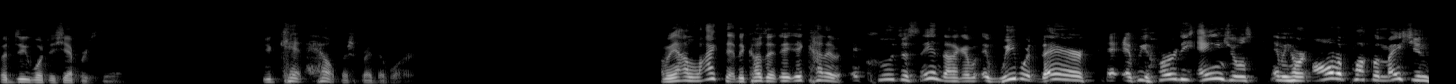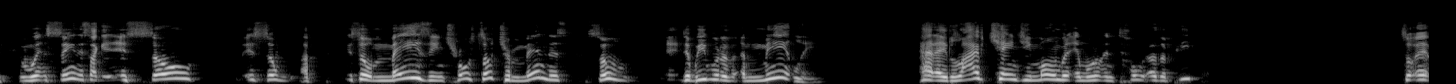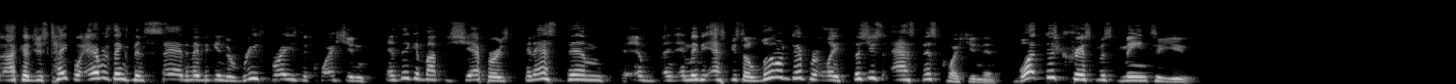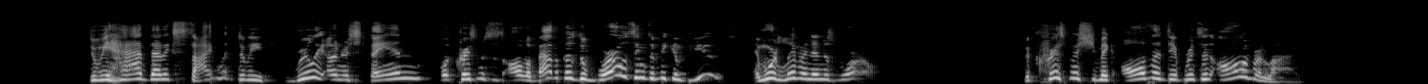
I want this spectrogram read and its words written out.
but do what the shepherds did. You can't help but spread the word. I mean, I like that because it, it, it kind of includes us in that. Like if we were there, if we heard the angels and we heard all the proclamation and went and seen, it's like it's so, it's so, uh, it's so amazing, so tremendous, so that we would have immediately had a life changing moment and went and told other people. So if I could just take what everything's been said and maybe begin to rephrase the question and think about the shepherds and ask them and, and maybe ask just a little differently, let's just ask this question then. What does Christmas mean to you? Do we have that excitement? Do we really understand what Christmas is all about? Because the world seems to be confused and we're living in this world. But Christmas should make all the difference in all of our lives.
